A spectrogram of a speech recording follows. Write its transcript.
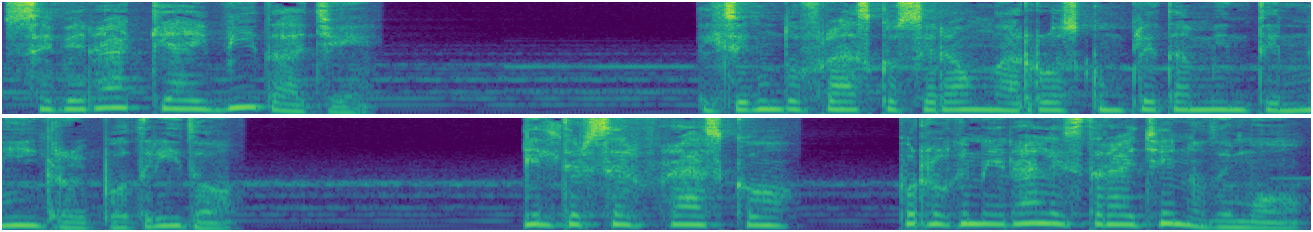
Se verá que hay vida allí. El segundo frasco será un arroz completamente negro y podrido. Y el tercer frasco, por lo general, estará lleno de moho.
